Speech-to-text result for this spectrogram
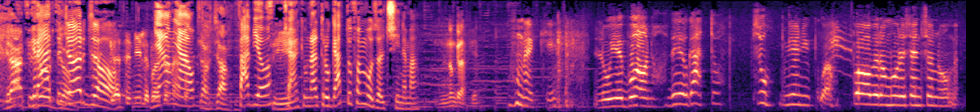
Grazie, Grazie Giorgio. Grazie mille, buona Miau, miau. Ciao, ciao. Fabio, Sì? c'è anche un altro gatto famoso al cinema. Non grazie. Ma chi? Lui è buono, vero gatto? Su, vieni qua. Povero amore senza nome.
